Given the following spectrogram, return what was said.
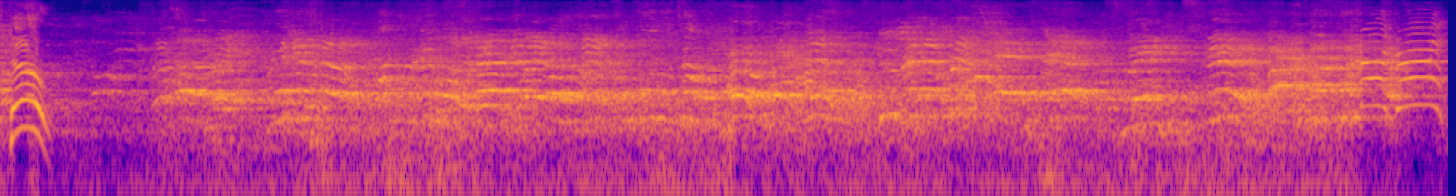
Let's go. Come on, Drake!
